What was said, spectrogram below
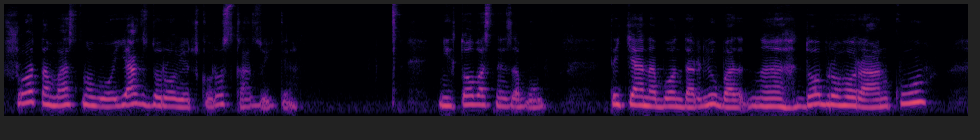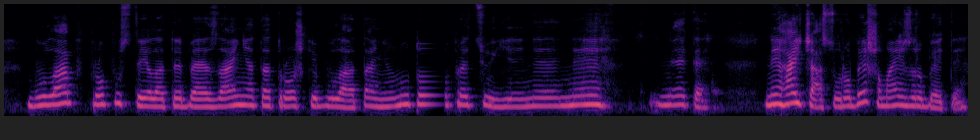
Що там вас нового? Як здоров'ячко? Розказуйте. Ніхто вас не забув. Тетяна Бондар, Люба, е, доброго ранку. Була б пропустила тебе, зайнята трошки була. Таню, ну то працюй, не, не, не, те, не гай часу, роби, що маєш зробити.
